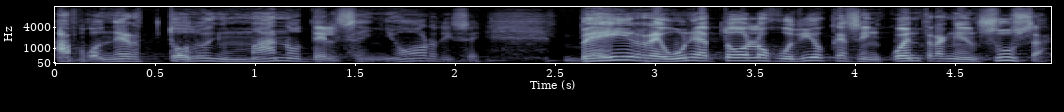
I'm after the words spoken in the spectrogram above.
A poner todo en manos del Señor, dice. Ve y reúne a todos los judíos que se encuentran en Susa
